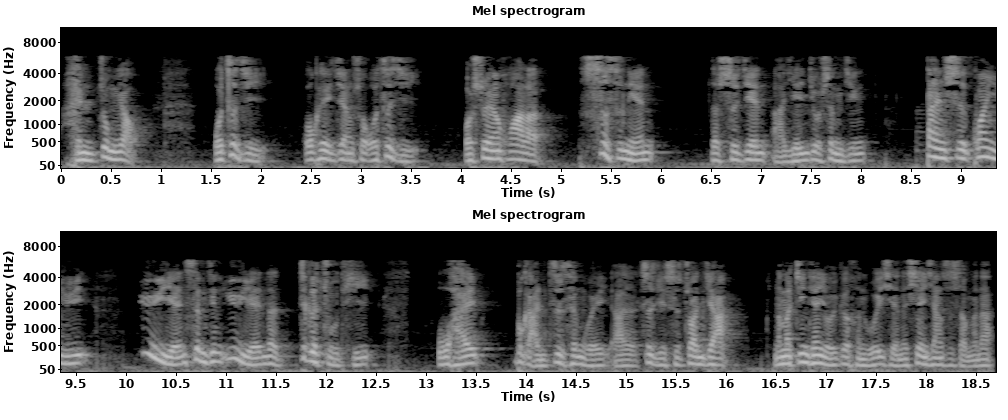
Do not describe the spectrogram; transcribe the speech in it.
很重要。我自己我可以这样说，我自己我虽然花了四十年的时间啊研究圣经，但是关于预言圣经预言的这个主题，我还不敢自称为啊自己是专家。那么今天有一个很危险的现象是什么呢？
